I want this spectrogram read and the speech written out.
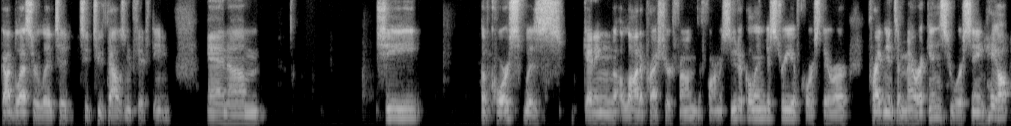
God bless her, lived to, to 2015. And um, she, of course, was getting a lot of pressure from the pharmaceutical industry. Of course, there are pregnant Americans who are saying, hey, all,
